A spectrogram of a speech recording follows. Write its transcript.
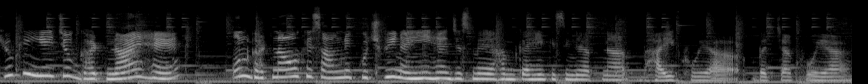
क्योंकि ये जो घटनाएँ हैं, उन घटनाओं के सामने कुछ भी नहीं है जिसमें हम कहें किसी ने अपना भाई खोया, बच्चा खोया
